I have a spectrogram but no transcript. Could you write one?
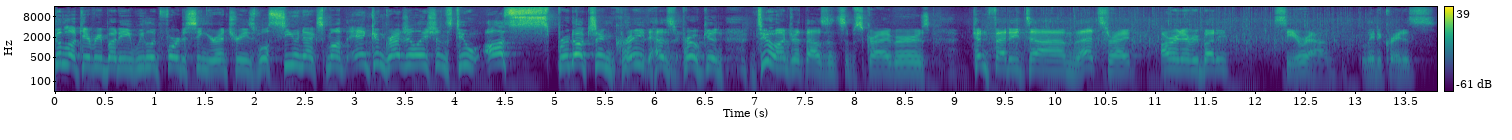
Good luck, everybody. We look forward to seeing your entries. We'll see you next month, and congratulations to us! Production Crate has broken 200,000 subscribers. Confetti time, that's right. All right, everybody. See you around. Later, Craters.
